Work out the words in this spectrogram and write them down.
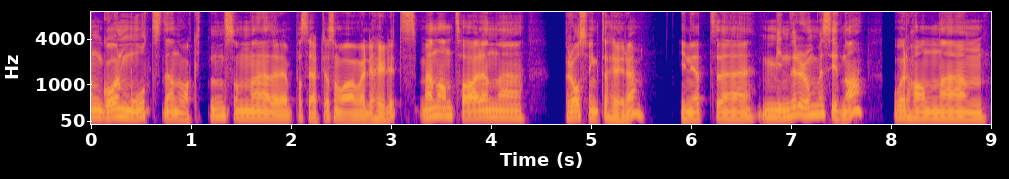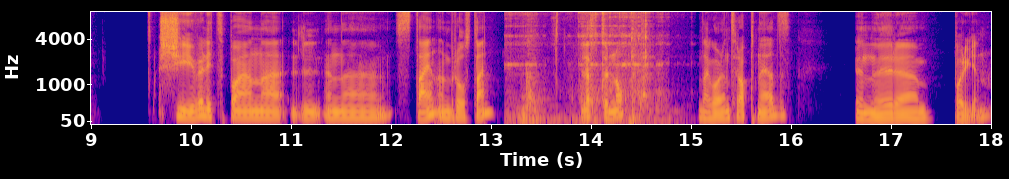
Han går mot den vakten som eh, dere passerte, som var veldig høylytt, men han tar en eh, brå sving til høyre, inn i et eh, mindre rom ved siden av, hvor han skyver litt på en, en stein, en brostein, løfter den opp. Der går det en trapp ned under borgen.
